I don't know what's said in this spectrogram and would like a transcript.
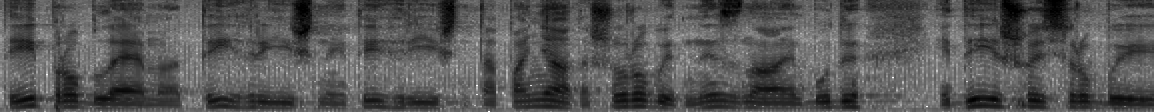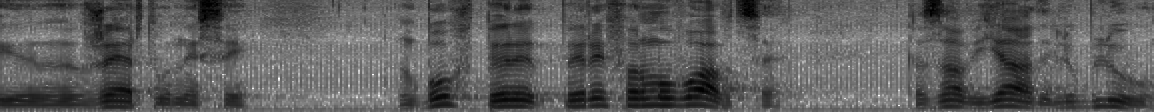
Ти проблема, ти грішний, ти грішний. Та понятно, що робити, не знаю. Буде, іди щось роби, жертву неси. Бог переформував це. Казав, я люблю,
